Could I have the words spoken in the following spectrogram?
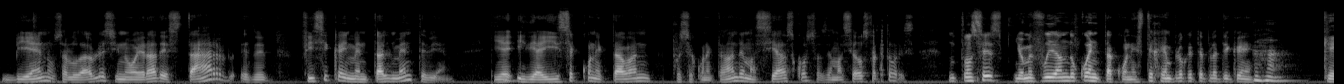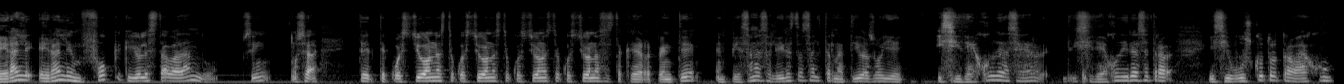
bien o saludable, sino era de estar eh, física y mentalmente bien. Y, de ahí se conectaban, pues se conectaban demasiadas cosas, demasiados factores. Entonces yo me fui dando cuenta con este ejemplo que te platiqué, que era, era el enfoque que yo le estaba dando, ¿sí? O sea, te, cuestionas, te cuestionas, te cuestionas, te cuestionas, hasta que de repente empiezan a salir estas alternativas. Oye, ¿y si dejo de hacer, y si dejo de ir a ese trabajo, y si busco otro trabajo?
